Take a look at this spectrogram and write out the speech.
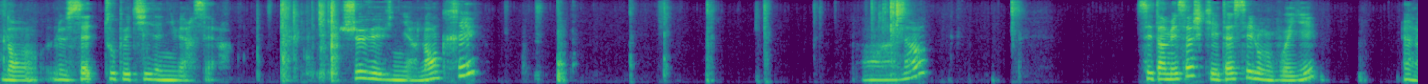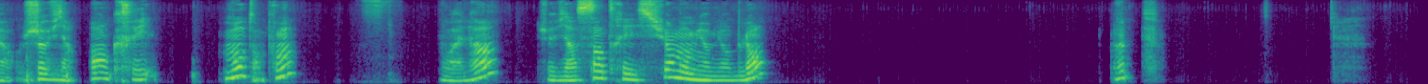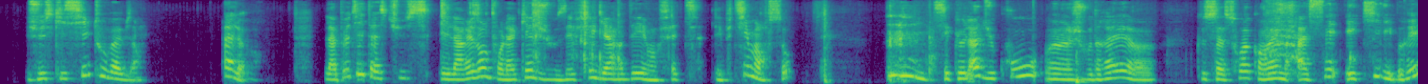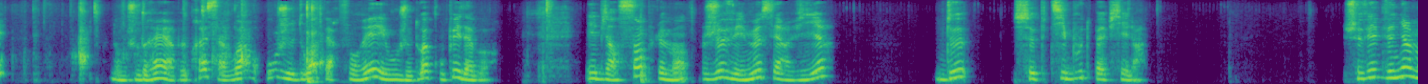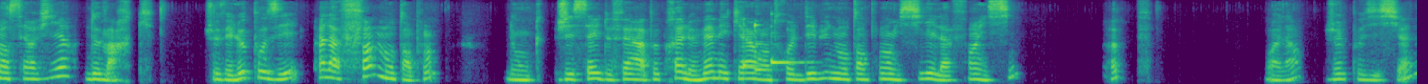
Dans le set tout petit d'anniversaire. Je vais venir l'ancrer. Voilà. C'est un message qui est assez long, vous voyez. Alors, je viens ancrer mon tampon. Voilà. Je viens centrer sur mon murmure blanc. Hop. Jusqu'ici, tout va bien. Alors, la petite astuce et la raison pour laquelle je vous ai fait garder en fait les petits morceaux, c'est que là, du coup, euh, je voudrais euh, que ça soit quand même assez équilibré. Donc, je voudrais à peu près savoir où je dois perforer et où je dois couper d'abord. Eh bien, simplement, je vais me servir de ce petit bout de papier-là. Je vais venir m'en servir de marque. Je vais le poser à la fin de mon tampon. Donc, j'essaye de faire à peu près le même écart entre le début de mon tampon ici et la fin ici. Voilà, je le positionne.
